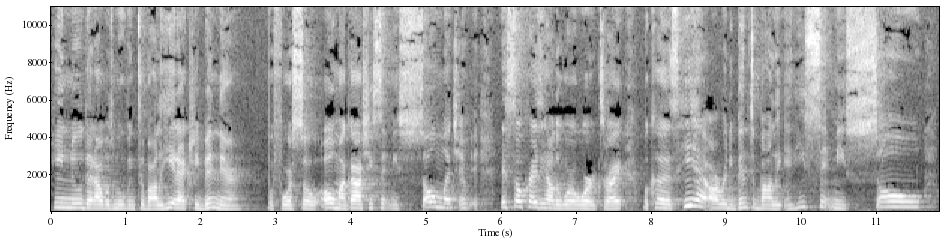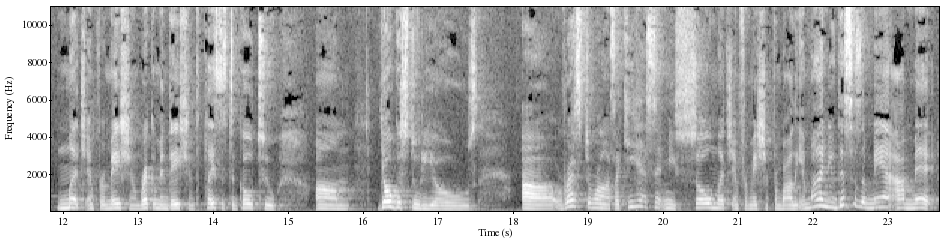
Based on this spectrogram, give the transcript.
he knew that I was moving to Bali. He had actually been there before. So, oh my gosh, he sent me so much. It's so crazy how the world works, right? Because he had already been to Bali and he sent me so much information, recommendations, places to go to, um, yoga studios, uh, restaurants. Like he has sent me so much information from Bali. And mind you, this is a man I met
